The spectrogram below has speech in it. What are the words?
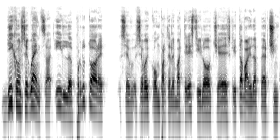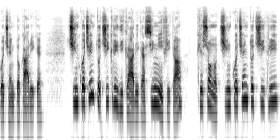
Di conseguenza il produttore se, se, voi comprate le batterie stilo c'è scritta valida per 500 cariche. 500 cicli di carica significa che sono 500 cicli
